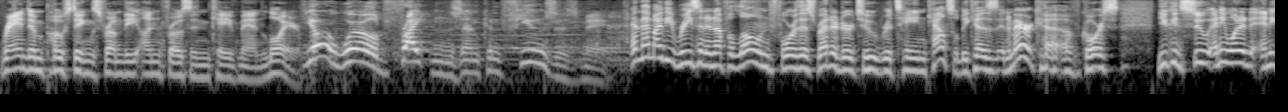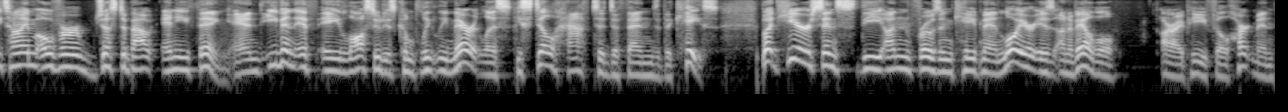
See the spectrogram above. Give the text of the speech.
random postings from the unfrozen caveman lawyer. Your world frightens and confuses me. And that might be reason enough alone for this Redditor to retain counsel, because in America, of course, you can sue anyone at any time over just about anything. And even if a lawsuit is completely meritless, you still have to defend the case. But here, since the unfrozen caveman lawyer is unavailable, RIP Phil Hartman,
